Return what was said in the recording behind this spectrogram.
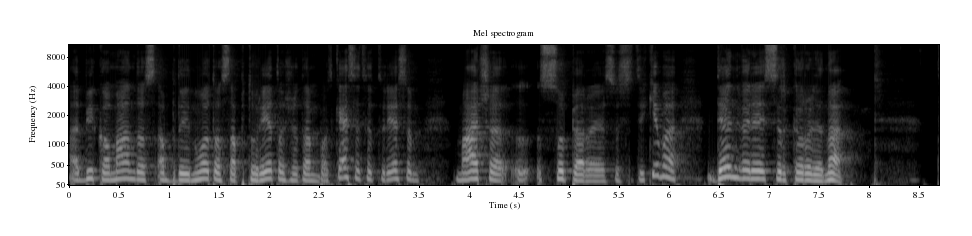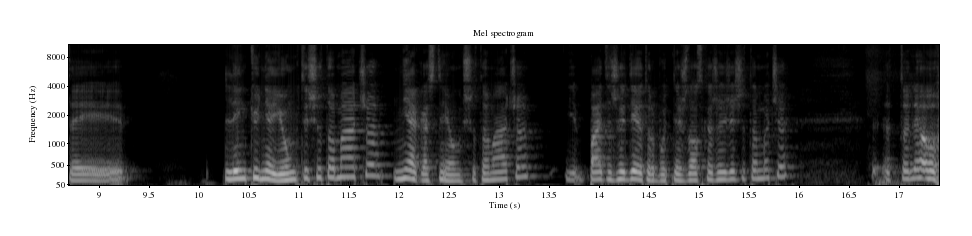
abi komandos apdainuotos, apturėtos šitam podcast'e, tai turėsim mačą e, super susitikimą Denveris ir Karolina. Tai linkiu nejungti šito mačo, niekas nejungs šito mačo, patys žaidėjai turbūt nežinos, ką žaidžia šitą mačą. Toliau,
